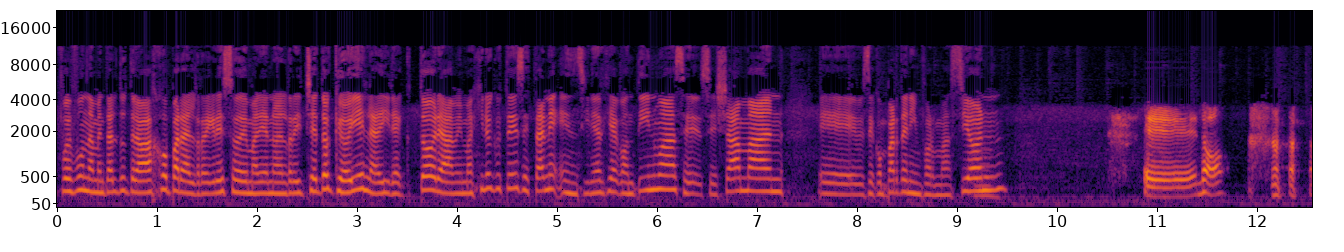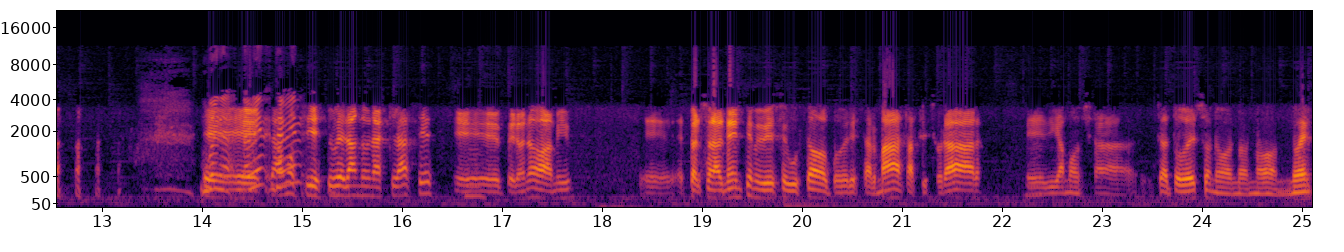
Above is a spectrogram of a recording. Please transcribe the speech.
fue fundamental tu trabajo para el regreso de Mariano del Richeto, que hoy es la directora. Me imagino que ustedes están en sinergia continua, se, se llaman, eh, se comparten información. Eh, no. Bueno, Eh, también- estamos- también- sí, estuve dando unas clases, eh, pero no, a mí eh, personalmente me hubiese gustado poder estar más, asesorar, eh, digamos, ya, ya todo eso no, no, no, no es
